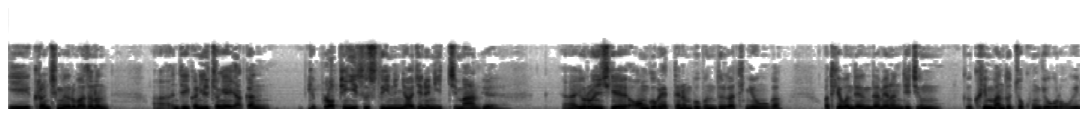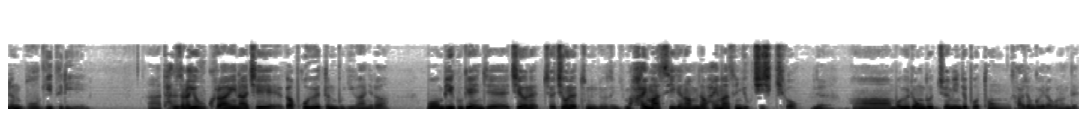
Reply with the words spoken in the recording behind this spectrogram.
이 그런 측면으로 봐서는 아, 이제 이건 일종의 약간 bluffing이 있을 수도 있는 여지는 있지만 예. 아, 이런 식의 언급을 했다는 부분들 같은 경우가 어떻게 본다면은 이제 지금 그 크림반도 쪽 공격으로 오고 있는 무기들이 아, 단순하게 우크라이나 제가 보유했던 무기가 아니라 뭐 미국에 이제 지원해, 저 지원했던 하이마스 얘기 나옵니다. 하이마스는 6, 70kg. 네. 아, 뭐, 이 정도쯤이 이제 보통 사정거리라고 하는데,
